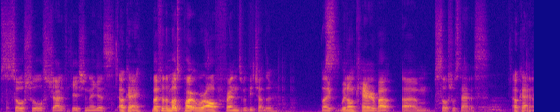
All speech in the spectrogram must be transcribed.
social stratification, I guess. Okay. But for the most part, we're all friends with each other. Like we don't care about um, social status. Okay. Yeah.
